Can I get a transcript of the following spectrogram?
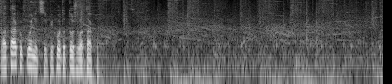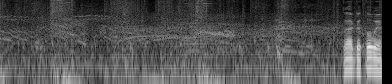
В атаку конница, пехота тоже в атаку. Так, готовы.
